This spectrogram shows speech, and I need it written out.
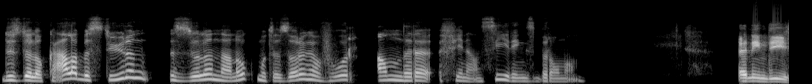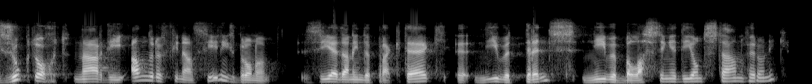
Dus de lokale besturen zullen dan ook moeten zorgen voor andere financieringsbronnen. En in die zoektocht naar die andere financieringsbronnen, zie jij dan in de praktijk eh, nieuwe trends, nieuwe belastingen die ontstaan, Veronique?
